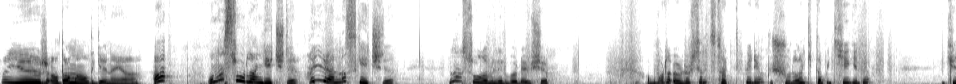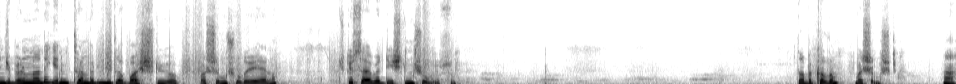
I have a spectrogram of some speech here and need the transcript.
Hayır adam aldı gene ya. Aa, o nasıl oradan geçti? Hayır yani nasıl geçti? Nasıl olabilir böyle bir şey? Bu arada ölürseniz taktik vereyim. Şuradan kitap 2'ye gidin. İkinci bölümlerde yeni bir tane bölüm bile başlıyor. Başlamış oluyor yani. Çünkü server değiştirmiş oluyorsun. Da bakalım başlamış mı? Ha.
